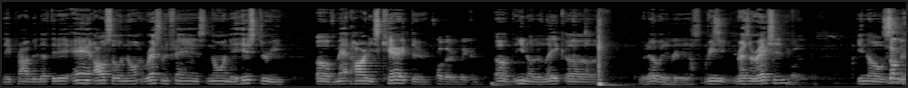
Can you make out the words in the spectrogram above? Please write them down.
they probably left it in. And also, know, wrestling fans knowing the history of Matt Hardy's character Oh, they, they of you know the lake uh whatever it is re- resurrection you know Something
